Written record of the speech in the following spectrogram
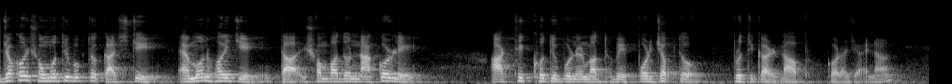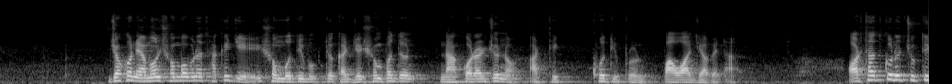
যখন সম্মতিভুক্ত কাজটি এমন হয় যে তা সম্পাদন না করলে আর্থিক ক্ষতিপূরণের মাধ্যমে পর্যাপ্ত প্রতিকার লাভ করা যায় না। যখন এমন সম্ভাবনা থাকে যে সম্মতিভুক্ত কার্য সম্পাদন না করার জন্য আর্থিক ক্ষতিপূরণ পাওয়া যাবে না। অর্থাৎ কোনো চুক্তি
